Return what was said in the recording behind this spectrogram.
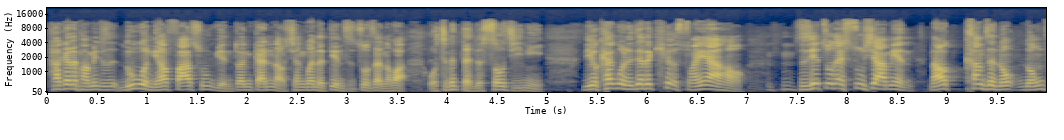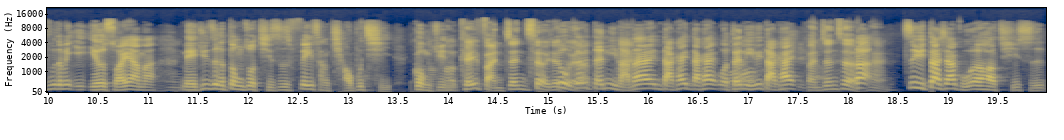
它跟在旁边就是，如果你要发出远端干扰相关的电子作战的话，我这边等着收集你。你有看过人家的 Q 酸呀哈？直接坐在树下面，然后看着农农夫这边有甩呀吗？美军这个动作其实非常瞧不起共军，可以反侦测就。就我这边等你嘛，大家你打开，你打开，我等你，你打开。反侦测。那至于大峡谷二号，其实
